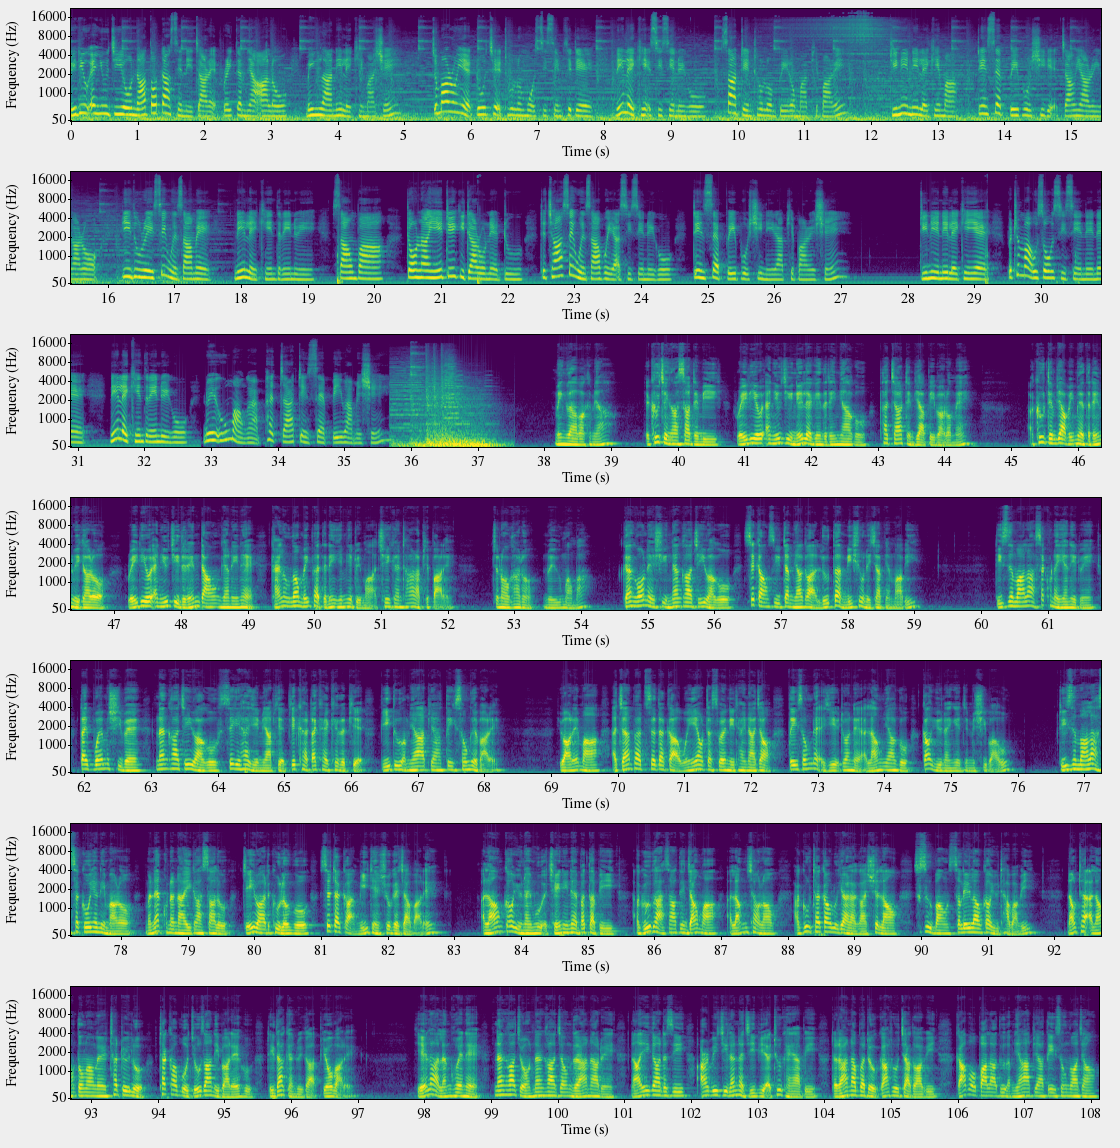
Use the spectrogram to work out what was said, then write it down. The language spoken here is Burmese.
ရေဒီယို UNG ကိုနားတော်တာဆင်နေကြတဲ့ပရိသတ်များအားလုံးမင်္ဂလာနေ့လည်ခင်းပါရှင်။ကျမတို့ရဲ့တိုးချဲ့ထုတ်လွှင့်မှုအစီအစဉ်ဖြစ်တဲ့နေ့လည်ခင်းအစီအစဉ်တွေကိုစတင်ထုတ်လွှင့်ပေးတော့မှာဖြစ်ပါတယ်။ဒီနေ့နေ့လည်ခင်းမှာတင်ဆက်ပေးဖို့ရှိတဲ့အကြောင်းအရာတွေကတော့ပြည်သူတွေစိတ်ဝင်စားမဲ့နေ့လည်ခင်းသတင်းတွေ၊စောင်းပါတော်လှန်ရေးတေးဂီတတို့နဲ့အတူတခြားစိတ်ဝင်စားဖွယ်ရာအစီအစဉ်တွေကိုတင်ဆက်ပေးဖို့ရှိနေတာဖြစ်ပါတယ်ရှင်။ ဒီနေ့နေ့လည်ခင်းရဲ့ပထမဦးဆုံးအစီအစဉ်အနေနဲ့နေ့လည်ခင်းသတင်းတွေကိုຫນွေဦးမောင်ကဖတ်ကြားတင်ဆက်ပေးပါမယ်ရှင်။မင်္ဂလာပါခင်ဗျာ။ယခုချိန်ကစတင်ပြီး Radio NUG နေ့လည်ခင်းသတင်းများကိုဖတ်ကြားတင်ပြပေးပါတော့မယ်။အခုတင်ပြပေးမယ့်သတင်းတွေကတော့ Radio NUG သတင်းတာဝန်ခံတွေနဲ့ခိုင်လုံသောမိဖက်သတင်းရင်းမြစ်တွေမှာအခြေခံထားတာဖြစ်ပါတယ်။ကျွန်တော်ကတော့ຫນွေဦးမောင်ပါ။ ကံကောနယ်ရှိနန်ခါကြီးရွာကိုစစ်ကောင်စီတပ်များကလူသက်မီးရှို့နေကြပြန်ပါပြီ။ဒီဇင်ဘာလ18ရက်နေ့တွင်တိုက်ပွဲမရှိဘဲနန်ခါကြီးရွာကိုစစ်ရဟတ်ရင်များဖြင့်ပစ်ခတ်တိုက်ခိုက်ခဲ့သဖြင့်ပြည်သူအများအပြားတိတ်ဆုံးခဲ့ပါတယ်။ရွာထဲမှာအကြမ်းဖက်စစ်တပ်ကဝင်ရောက်တပ်ဆွဲနေထိုင်တာကြောင့်တိတ်ဆုံးတဲ့အရေးအတွက်နဲ့အလောင်းများကိုကောက်ယူနိုင်ခဲ့ခြင်းမရှိပါဘူး။ဒီဇင်ဘာလ19ရက်နေ့မှာတော့မနက်9နာရီကစလို့ကျေးရွာတစ်ခုလုံးကိုစစ်တပ်ကမီးတင်ရှို့ခဲ့ကြပါတယ်။ အလောင်းကောက်ယူနိုင်မှုအခြေအနေနဲ့ပတ်သက်ပြီးအခုကစာတင်ကျောင်းမှာအလောင်း6လောင်းအခုထပ်ကောက်လို့ရတာက8လောင်းစုစုပေါင်း14လောင်းကောက်ယူထားပါပြီ။နောက်ထပ်အလောင်း3လောင်းလည်းထပ်တွေ့လို့ထပ်ကောက်ဖို့ကြိုးစားနေပါတယ်ဟုဒေသခံတွေကပြောပါတယ်။ရဲလာလန်းခွဲနဲ့နှမ်းကားကျော်နှမ်းကားကျောင်းတရားနာတွင်နာယီကားတစ်စီး RPG လက်နက်ကြီးဖြင့်အထုခံရပြီးတရားနာဘက်တို့ကားထိုးကျသွားပြီးကားပေါ်ပါလာသူအများအပြားတေဆုံးသွားကြောင်း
